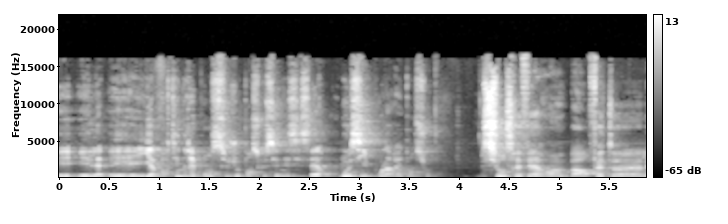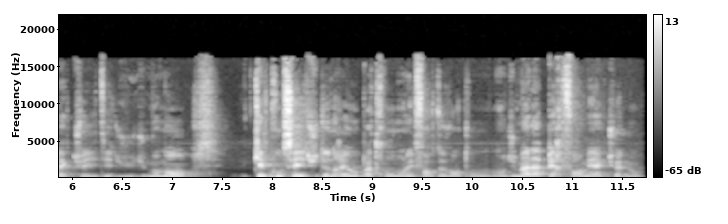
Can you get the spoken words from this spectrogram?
Et, et, y apporter une réponse, je pense que c'est nécessaire mm. aussi pour la rétention. Si on se réfère euh, bah, en fait à l'actualité du, du, moment, quel conseil tu donnerais aux patrons dont les forces de vente ont, ont du mal à performer actuellement?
